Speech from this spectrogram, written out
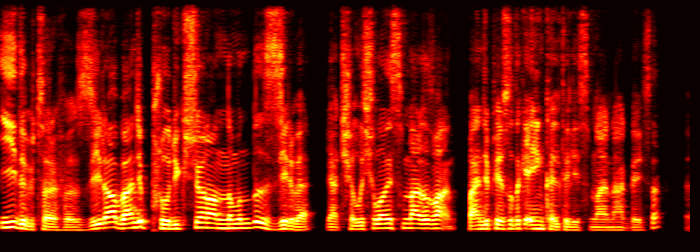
iyi de bir tarafı. Zira bence prodüksiyon anlamında zirve. Yani çalışılan isimler zaten bence piyasadaki en kaliteli isimler neredeyse. Ee,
